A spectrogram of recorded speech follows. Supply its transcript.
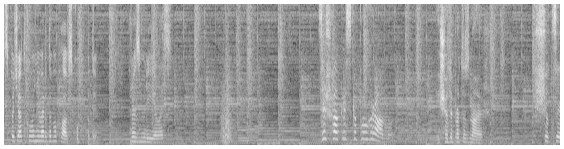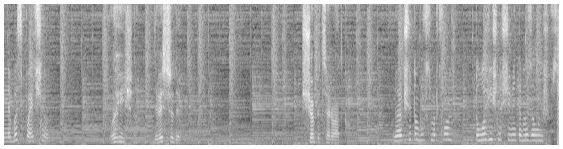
Спочатку в універ до Поплавського попади. Розмріялась. Це ж хакерська програма, І що ти про це знаєш? що це небезпечно. Логічно. Дивись сюди. Що під серветкою? Ну якщо там був смартфон, то логічно, що він там і залишився.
